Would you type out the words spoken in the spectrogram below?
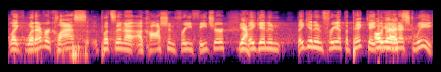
like whatever class puts in a, a caution-free feature, Yeah. they get in they get in free at the pit gate Oh, the yeah, very next week.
